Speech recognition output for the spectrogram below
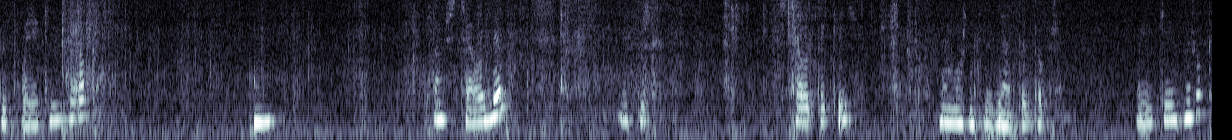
Тут який зірок. Там ще один. І тут ще отакий. Не можна зняти добре. Який огірок.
